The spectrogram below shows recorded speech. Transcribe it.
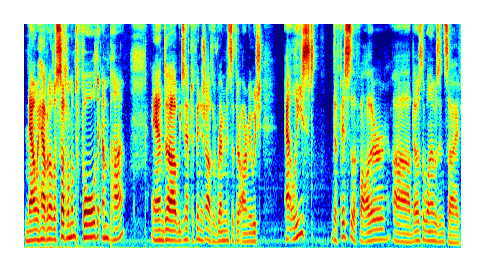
now we have another settlement for the Empire. And uh, we just have to finish off the remnants of their army, which at least the Fist of the Father, uh, that was the one that was inside.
